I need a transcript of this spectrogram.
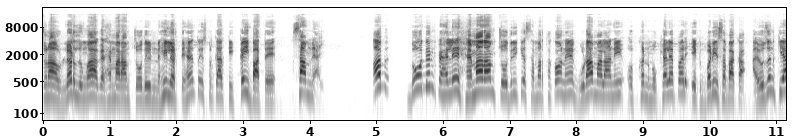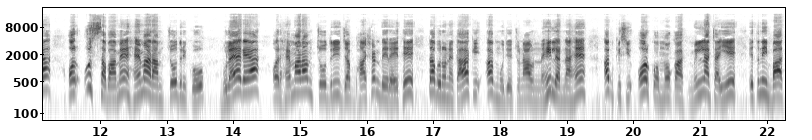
चुनाव लड़ लूँगा। अगर हेमाराम चौधरी नहीं लड़ते हैं तो इस प्रकार की कई बातें सामने आई। अब दो दिन पहले हेमाराम चौधरी के समर्थकों ने गुड़ामालानी उपखंड मुख्यालय पर एक बड़ी सभा का आयोजन किया और उस सभा में हेमाराम चौधरी को बुलाया गया और हेमाराम चौधरी जब भाषण दे रहे थे, तब उन्होंने कहा कि अब मुझे चुनाव नहीं लड़ना है, अब किसी और को मौका मिलना चाहिए। इतनी बात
